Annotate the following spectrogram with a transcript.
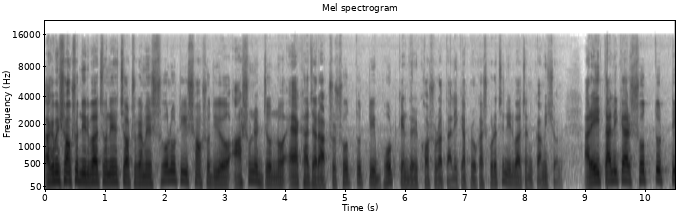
আগামী সংসদ নির্বাচনে চট্টগ্রামের ষোলোটি সংসদীয় আসনের জন্য এক হাজার আটশো সত্তরটি ভোট কেন্দ্রের খসড়া তালিকা প্রকাশ করেছে নির্বাচন কমিশন। আর এই তালিকার সত্তরটি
